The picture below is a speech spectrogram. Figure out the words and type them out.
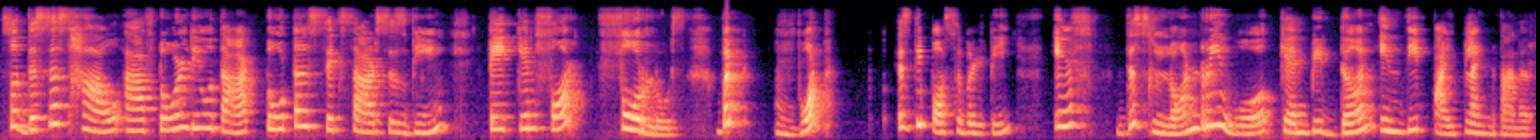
So this is how I have told you that total 6 hours is being taken for 4 loads. But what is the possibility if this laundry work can be done in the pipeline manner,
